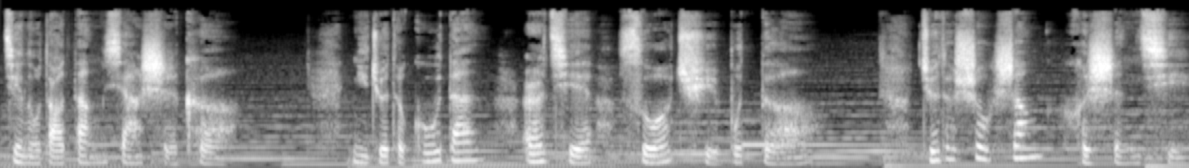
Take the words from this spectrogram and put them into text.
进入到当下时刻。你觉得孤单，而且索取不得，觉得受伤和生气。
